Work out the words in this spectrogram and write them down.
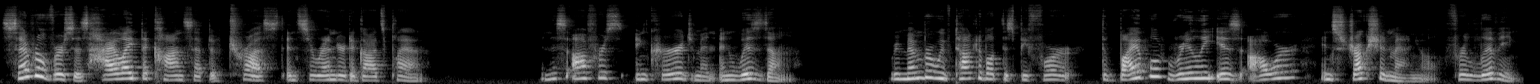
Several verses highlight the concept of trust and surrender to God's plan. And this offers encouragement and wisdom. Remember, we've talked about this before. The Bible really is our instruction manual for living.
